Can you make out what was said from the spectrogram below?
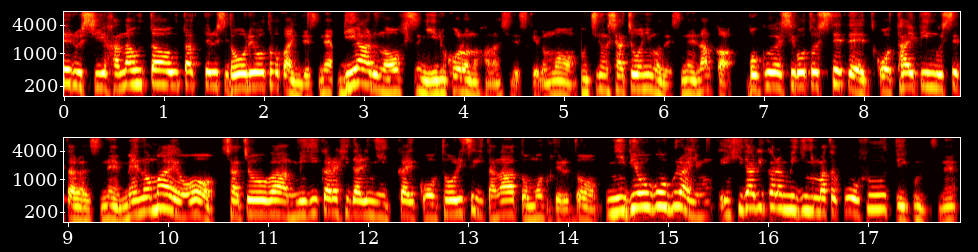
てるし、鼻歌を歌ってるし、同僚とかにですね、リアルのオフィスにいる頃の話ですけども、うちの社長にもですね、なんか僕が仕事してて、こうタイピングしてたらですね、目の前を社長が右から左に一回こう通り過ぎたなと思ってると、2秒後ぐらいに左から右にまたこうふーって行くんですね。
